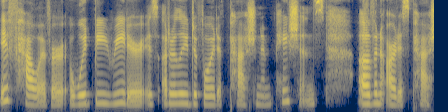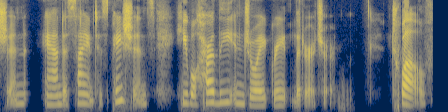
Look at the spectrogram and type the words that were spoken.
If, however, a would-be reader is utterly devoid of passion and patience, of an artist's passion and a scientist's patience, he will hardly enjoy great literature. 12.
